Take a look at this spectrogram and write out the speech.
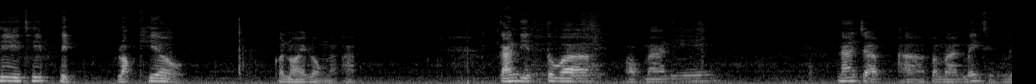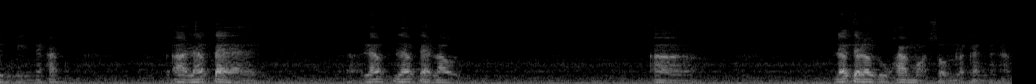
ที่ที่ปิดล็อกเคี้ยว ก็น้อยลงนะครับ การดีดตัวออกมานี้ น่าจะาประมาณไม่ถึง 1มิลนะครับแล้วแต่แล้วแล้วแต่เราาแล้วแต่เราดูความเหมาะสมแล้วกันนะครับ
